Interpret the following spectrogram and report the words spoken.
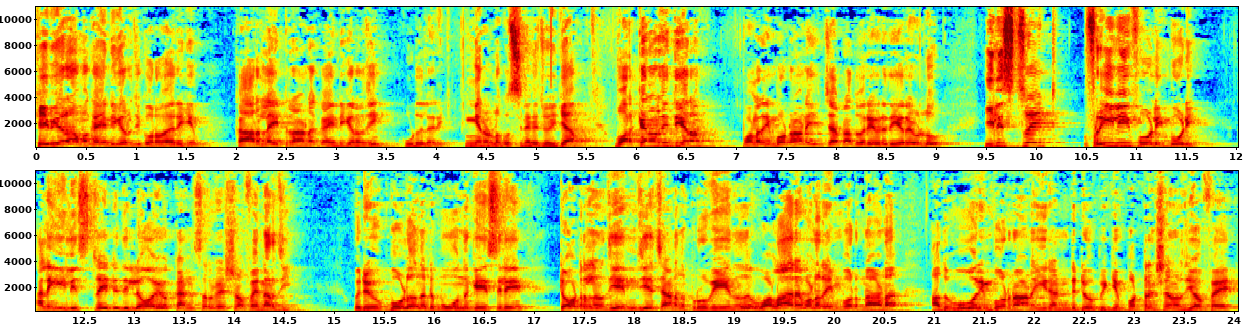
ഹെവിയർ ആകുമ്പോൾ കൈന്റിക് എനർജി കുറവായിരിക്കും. കാർ ലൈറ്റർ ആണ്. കൈന്റിക് എനർജി കൂടുതലായിരിക്കും. ഇങ്ങനെയുള്ള ക്വസ്റ്റ്യൻ ഒക്കെ ചോദിക്കാം. വർക്ക് എനർജി തിയറം വളരെ ഇമ്പോർട്ടന്റ് ആണ് ഈ ചാപ്റ്ററിനകത്ത് ഒരേ ഒരു തിയറേ ഉള്ളൂ. ഇലിസ്ട്രേറ്റ് ഫ്രീലി ഫോളിംഗ് ബോഡി അല്ലെങ്കിൽ illustrate the law of conservation of energy ഒരു ബോൾ വന്നിട്ട് മൂന്ന് കേസിലെ total energy M G H ആണെന്ന് പ്രൂവ് ചെയ്യുന്നത് വളരെ വളരെ ഇമ്പോർട്ടന്റ് ആണ്. അതുപോലെ ഇമ്പോർട്ടന്റ് ആണ് ഈ രണ്ട് ടോപ്പിക്കും potential energy of a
